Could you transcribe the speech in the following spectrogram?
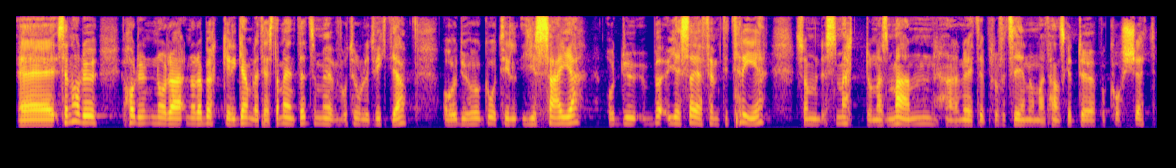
Eh, sen har du, har du några, några böcker i Gamla Testamentet som är otroligt viktiga. Och du går till Jesaja och du, Jesaja 53, som smärtornas man, han vet profetian om att han ska dö på korset.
